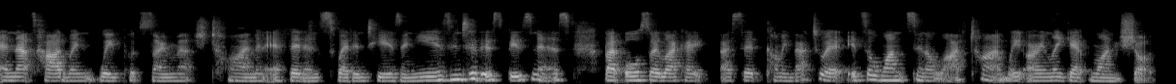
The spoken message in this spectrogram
and that's hard when we've put so much time and effort and sweat and tears and years into this business. But also like I, I said coming back to it it's a once in a lifetime. We only get one shot.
